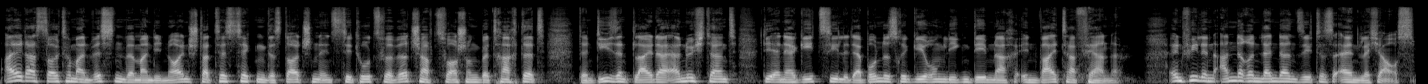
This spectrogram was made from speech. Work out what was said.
All das sollte man wissen, wenn man die neuen Statistiken des Deutschen Instituts für Wirtschaftsforschung betrachtet, denn die sind leider ernüchternd, die Energieziele der Bundesregierung liegen demnach in weiter Ferne. In vielen anderen Ländern sieht es ähnlich aus.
